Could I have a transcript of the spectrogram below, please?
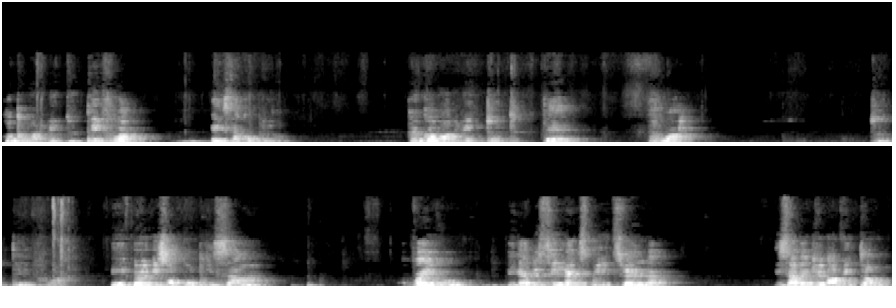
recommande-lui toutes tes voies et ils s'accompliront. Recommande-lui toutes tes voies. Toutes tes voies. Et eux, ont compris ça. Hein? Voyez-vous, il y a de ces règles spirituelles. Ils savaient qu'en mettant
